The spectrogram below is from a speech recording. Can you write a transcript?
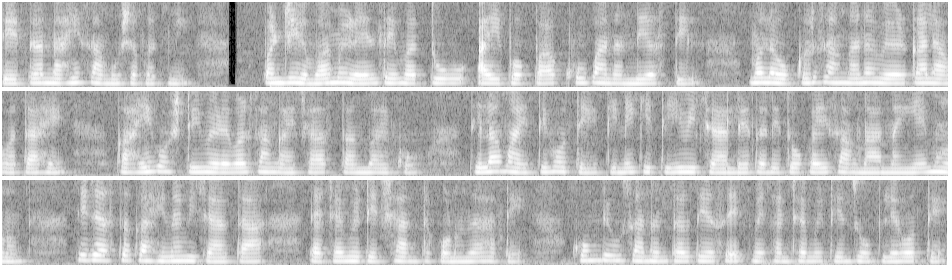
ते तर नाही सांगू शकत मी. पण जेव्हा मिळेल तेव्हा तू आई पप्पा खूप आनंदी असतील. मग लवकर सांगा ना वेळ का लावत आहे. काही गोष्टी वेळेवर सांगायच्या असतात बायको. तिला माहिती होते तिने कितीही विचारले तरी तो काही सांगणार नाही आहे म्हणून. ती जास्त काही न विचारता त्याच्या मिठीत शांत पडून राहते. खूप दिवसानंतर ते असे एकमेकांच्या मिठीत झोपले होते.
